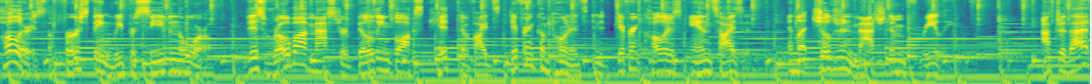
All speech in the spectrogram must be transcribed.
Color is the first thing we perceive in the world. This Robot Master Building Blocks kit divides different components into different colors and sizes, and let children match them freely. After that,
